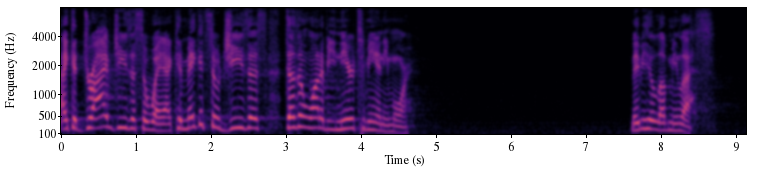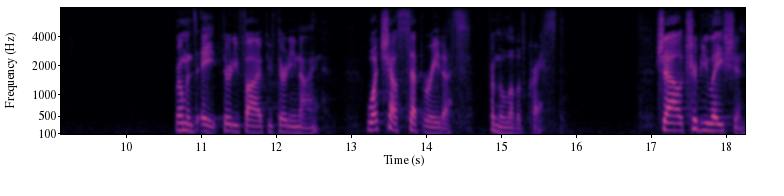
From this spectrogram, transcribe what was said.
I could drive Jesus away. I could make it so Jesus doesn't want to be near to me anymore. Maybe he'll love me less. Romans 8, 35 through 39. What shall separate us from the love of Christ? Shall tribulation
